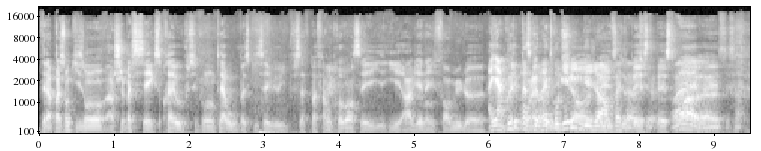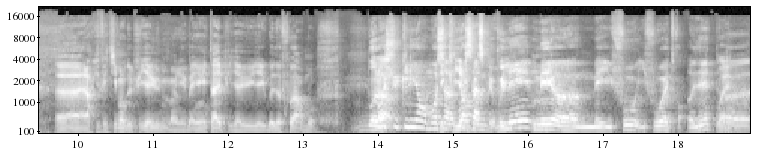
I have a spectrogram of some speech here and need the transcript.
t'as l'impression qu'ils ont. Alors, je sais pas si c'est exprès ou c'est volontaire ou parce qu'ils savent, ils savent pas faire autrement, c'est ils, reviennent à une formule. euh, ah, il y a un côté presque rétro gaming déjà en PS2, fait. euh, PS, parce que- PS3, ouais, euh, ouais, c'est ça. euh, alors qu'effectivement, depuis, il y a eu, il y a eu Bayonetta et puis il y a eu, il y a eu God of War. Bon, voilà. Moi je suis client, moi T'es ça, moi, client ça parce me que oui. plaît, Mm. mais, euh, mais il, faut, il faut être honnête. Ouais. euh,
